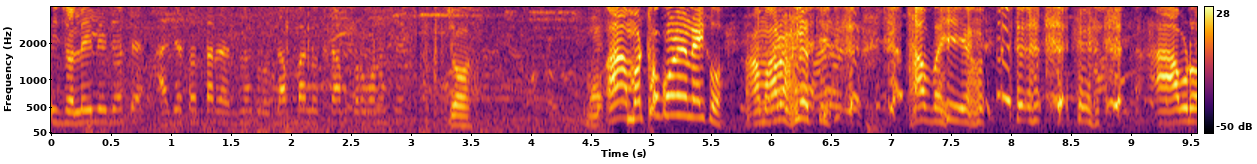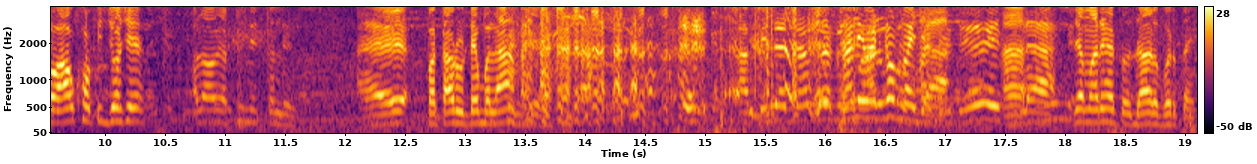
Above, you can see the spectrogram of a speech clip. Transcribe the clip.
પીછો લઈ લીધો છે. આજે તો અત્યારે નકરું દાબવાનું જ કામ કરવાનું છે. જો આ મઠો કોણે નાખ્યો? આ મારો નથી. હા ભાઈ આ આપણો આખો પીજો છે. હાલો હવે ફિનિશ કરી લે એ પણ તારું ટેબલ આમ છે. મારે હતો દાળ ભરતાય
